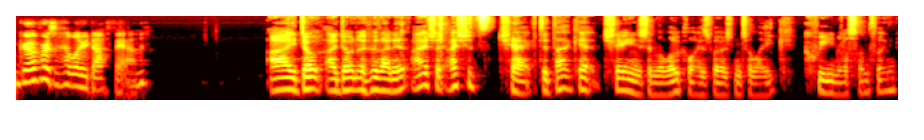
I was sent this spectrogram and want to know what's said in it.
Grover's a Hilary Duff fan. I don't I don't know who that is. I actually I should check. Did that get changed in the localized version to like Queen or something?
